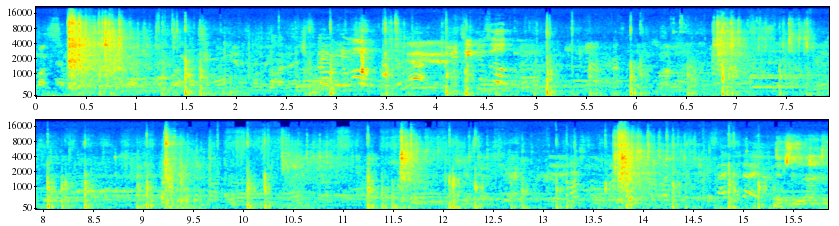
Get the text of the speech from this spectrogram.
Максимально. Е, Летим золото. 未来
